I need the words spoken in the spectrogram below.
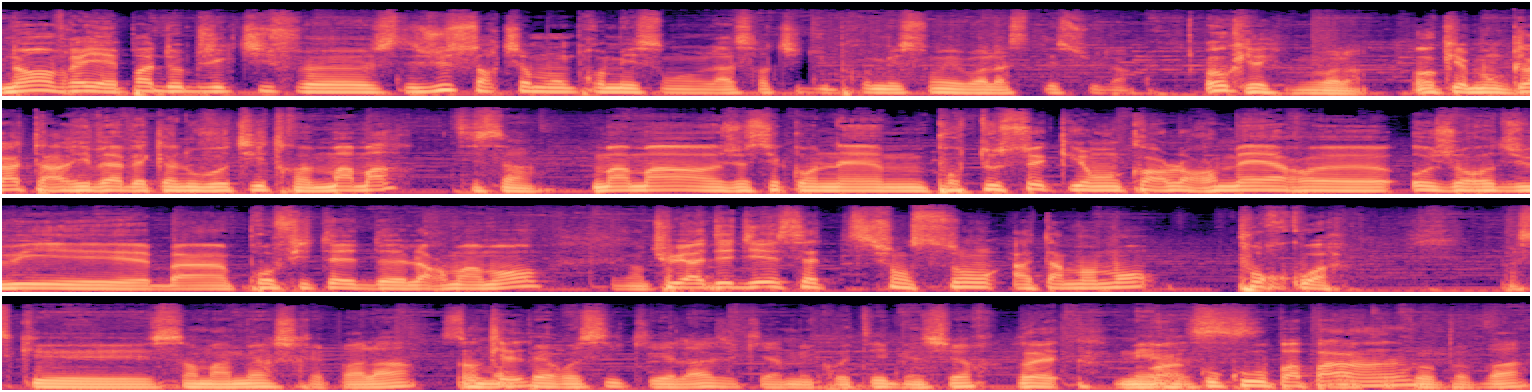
non, en vrai, il n'y avait pas d'objectif. euh, c'était juste sortir mon premier son, la sortie du premier son, et voilà, c'était celui-là. ok, Voilà, ok. Donc là, t'es arrivé avec un nouveau titre, Mama. c'est ça. Mama, je sais qu'on aime, pour tous ceux qui ont encore leur mère euh, aujourd'hui, eh ben, profiter de leur maman. Tu as dédié cette chanson à ta maman. Pourquoi? Parce que sans ma mère, je serais pas là. Sans mon père aussi, qui est là, qui est à mes côtés, bien sûr. Ouais. Mais Ouais, euh, coucou au papa, ouais, hein. coucou au papa.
